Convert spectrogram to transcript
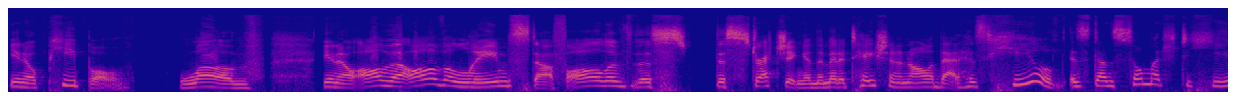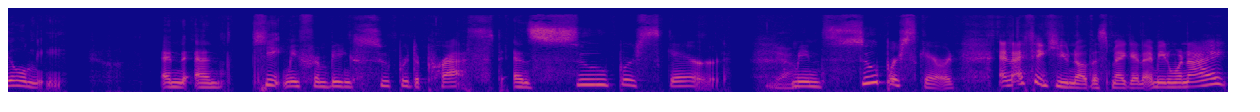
You know, people, love, you know, all the all the lame stuff, all of the the stretching and the meditation and all of that has healed. It's done so much to heal me and and keep me from being super depressed and super scared. Yeah. I mean, super scared. And I think you know this, Meagan. I mean, when I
